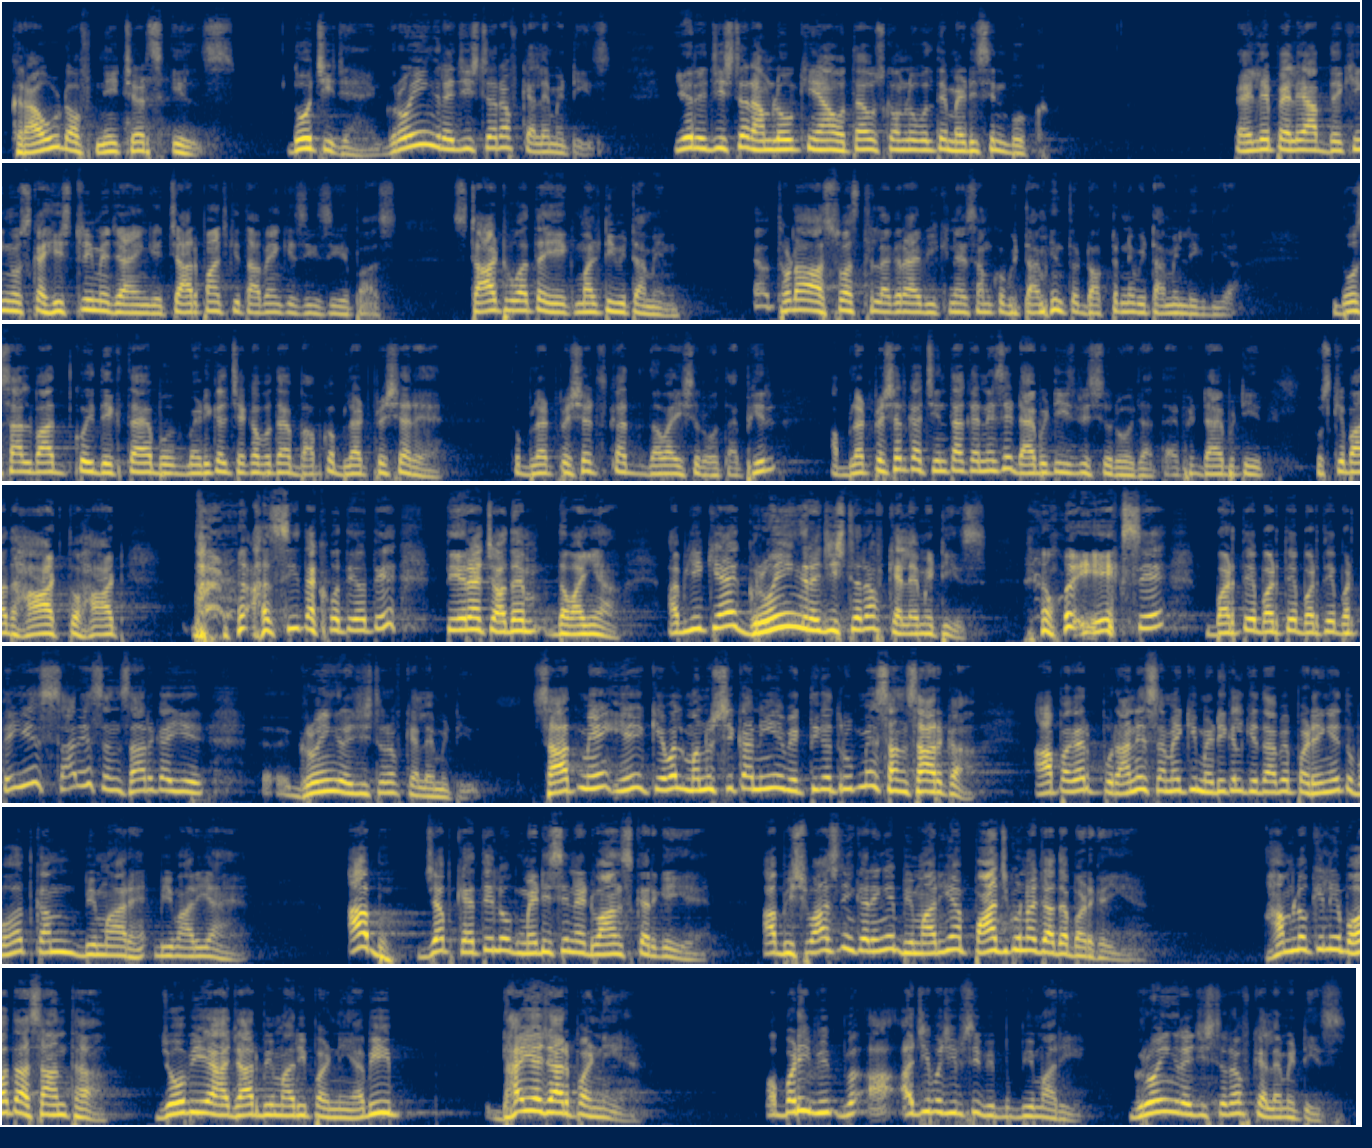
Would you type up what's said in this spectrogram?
crowd of nature's ills दो चीज़ें हैं। Growing register of calamities ये register हम लोगों के यहाँ होता है, उसको हम लोग बोलते हैं मेडिसिन बुक पहले पहले आप देखेंगे, उसका हिस्ट्री में जाएँगे। चार पाँच किताबें किसी किसी के पास। स्टार्ट हुआ था एक मल्टीविटामिन थोड़ा अस्वस्थ लग रहा है वीकनेस हमको विटामिन तो डॉक्टर ने विटामिन लिख दिया। दो साल बाद कोई देखता है मेडिकल चेकअप होता है, आपका ब्लड प्रेशर है। तो ब्लड प्रेशर का दवाई शुरू होता है। फिर अब ब्लड प्रेशर का चिंता करने से डायबिटीज़ भी शुरू हो जाता है। फिर डायबिटीज़ उसके बाद हार्ट तो हार्ट अस्सी तक होते होते तेरह चौदह दवाइयाँ। अब ये क्या है? ग्रोइंग रजिस्टर ऑफ़ कैलेमिटीज एक से बढ़ते बढ़ते बढ़ते बढ़ते ये सारे संसार का ये ग्रोइंग रजिस्टर ऑफ़ कैलेमिटीज साथ में ये केवल मनुष्य का नहीं है, व्यक्तिगत रूप में संसार का। आप अगर पुराने समय की मेडिकल किताबें पढ़ेंगे तो बहुत कम बीमार हैं, बीमारियाँ हैं। अब जब कहते लोग मेडिसिन एडवांस कर गई है आप विश्वास नहीं करेंगे, बीमारियाँ पाँच गुना ज़्यादा बढ़ गई हैं। हम लोग के लिए बहुत आसान था। जो भी है, हज़ार बीमारी पढ़नी है, अभी ढाई हज़ार पढ़नी है। और बड़ी अजीब अजीब सी बीमारी growing register of calamities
